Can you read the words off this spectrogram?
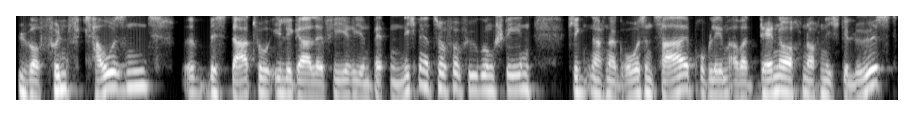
über 5000 äh, bis dato illegale Ferienbetten nicht mehr zur Verfügung stehen. Klingt nach einer großen Zahl, Problem aber dennoch noch nicht gelöst.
